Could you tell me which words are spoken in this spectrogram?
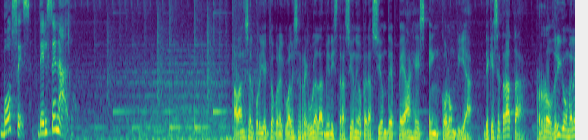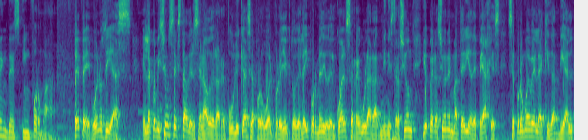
Voces del Senado. Avanza el proyecto por el cual se regula la administración y operación de peajes en Colombia. ¿De qué se trata? Rodrigo Meléndez informa. Pepe, buenos días. En la Comisión Sexta del Senado de la República se aprobó el proyecto de ley por medio del cual se regula la administración y operación en materia de peajes, se promueve la equidad vial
